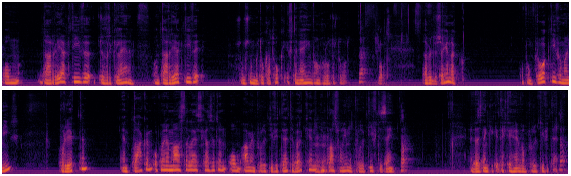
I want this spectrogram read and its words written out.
Om dat reactieve te verkleinen. Want dat reactieve, soms noemen we het ook ad hoc, heeft de neiging van groter te worden. Ja, klopt. Dat wil dus zeggen dat ik op een proactieve manier projecten en taken op mijn masterlijst ga zetten om aan mijn productiviteit te werken in Mhm. plaats van helemaal productief te zijn. Ja. En dat is denk ik het echte geheim van productiviteit. Ja.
